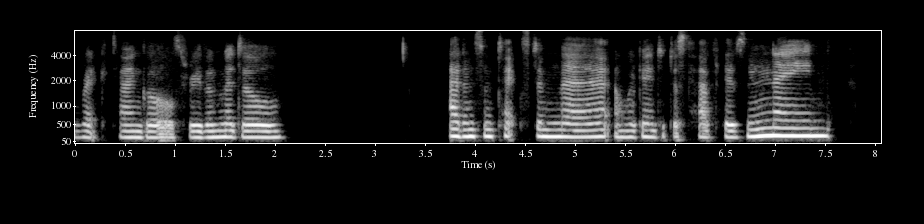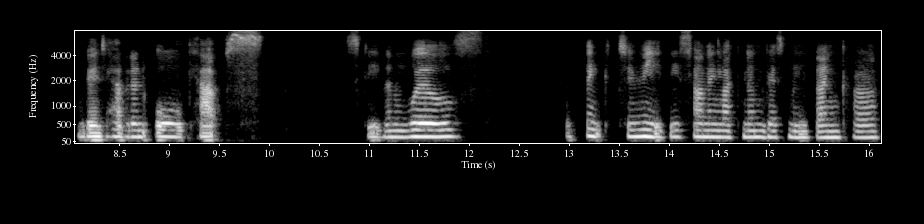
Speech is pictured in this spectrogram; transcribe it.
rectangle through the middle. Add in some text in there. And we're going to just have his name. I'm going to have it in all caps. Stephen Wills. I think to me, he's sounding like an investment banker,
